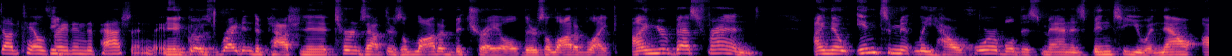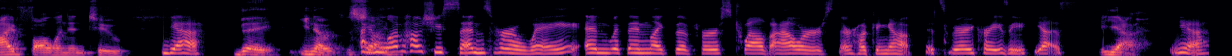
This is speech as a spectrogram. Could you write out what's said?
dovetails it, right into passion. Basically. It goes right into passion. And it turns out there's a lot of betrayal. There's a lot of like, I'm your best friend. I know intimately how horrible this man has been to you, and now I've fallen into yeah the you know. So, I love how she sends her away, and within like the first twelve hours, they're hooking up. It's very crazy. Yes. Yeah. Yeah.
